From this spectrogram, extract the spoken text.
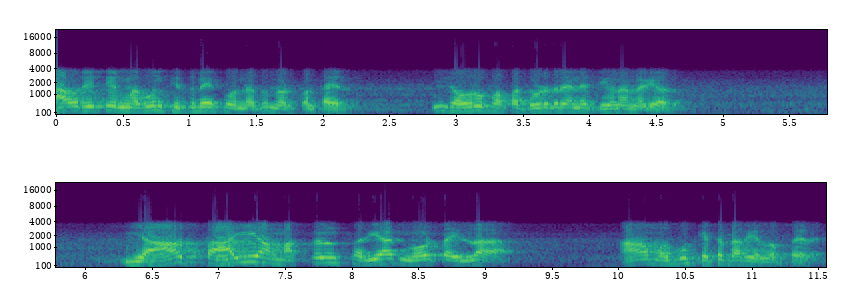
ಯಾವ ರೀತಿ ಮಗುನ ತಿದ್ದಬೇಕು ಅನ್ನೋದು ನೋಡ್ಕೊತಾ ಇದ್ರು. ಈಗ ಅವರು ಪಾಪ ದುಡಿದ್ರೇನೆ ಜೀವನ ನಡೆಯೋದು. ಯಾವ ತಾಯಿ ಆ ಮಕ್ಕಳನ್ನ ಸರಿಯಾಗಿ ನೋಡ್ತಾ ಇಲ್ಲ ಆ ಮಗು ಕೆಟ್ಟ ದಾರಿಯಲ್ಲಿ ಹೋಗ್ತಾ ಇದೆ.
